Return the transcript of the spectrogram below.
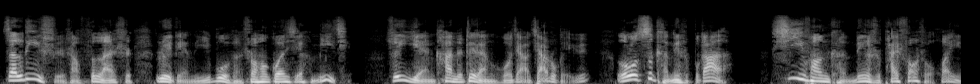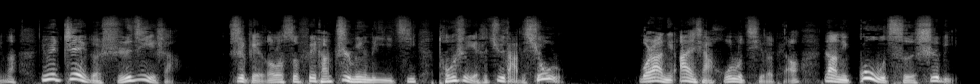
在历史上，芬兰是瑞典的一部分，双方关系也很密切。所以眼看着这两个国家加入北约，俄罗斯肯定是不干啊。西方肯定是拍双手欢迎啊，因为这个实际上是给俄罗斯非常致命的一击，同时也是巨大的羞辱。我让你按下葫芦起了瓢，让你顾此失彼，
